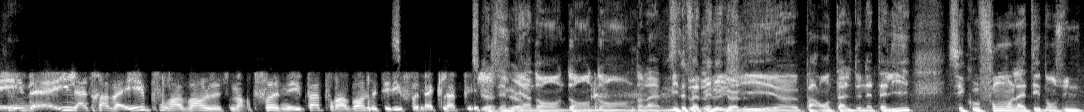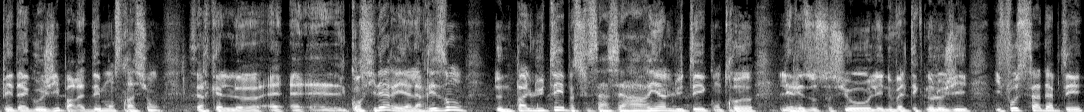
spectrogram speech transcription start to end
Et ben, il a travaillé pour avoir le smartphone et pas pour avoir le téléphone à clapet. Ce que j'aime bien dans, dans, dans, dans la méthodologie euh, parentale de Nathalie, c'est qu'au fond, là, tu es dans une pédagogie par la démonstration. C'est-à-dire qu'elle euh, elle, elle- elle considère, et elle a raison, de ne pas lutter, parce que ça sert à rien de lutter contre les réseaux sociaux, les nouvelles technologies. Il faut s'adapter.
